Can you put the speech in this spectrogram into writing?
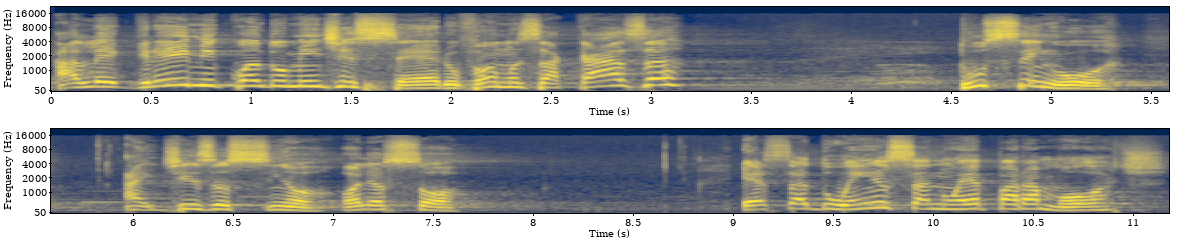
Alegrei-me quando me disseram: Vamos à casa do Senhor. Aí diz assim, ó, olha só. Essa doença não é para a morte,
